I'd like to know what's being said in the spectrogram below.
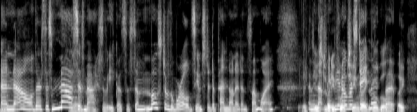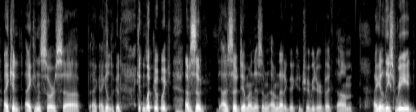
and now there's this massive, yeah. massive ecosystem. Most of the world seems to depend on it in some way. It, I mean, that may be an overstatement, but I, I can I can source. Uh, I, I, can look at I can look at Wiki. I'm so I'm so dim on this. I'm, I'm not a good contributor, but um, I can at least read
